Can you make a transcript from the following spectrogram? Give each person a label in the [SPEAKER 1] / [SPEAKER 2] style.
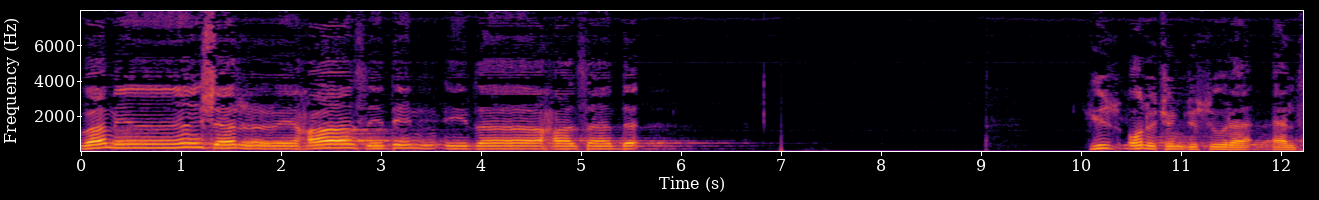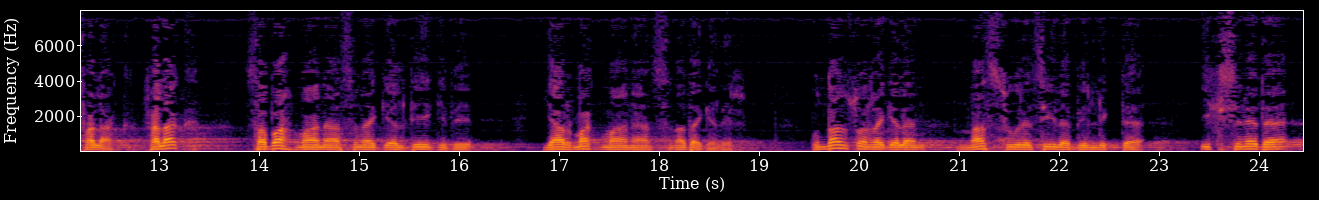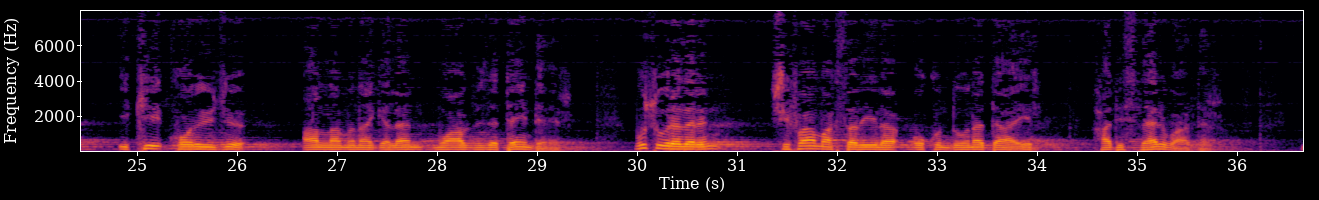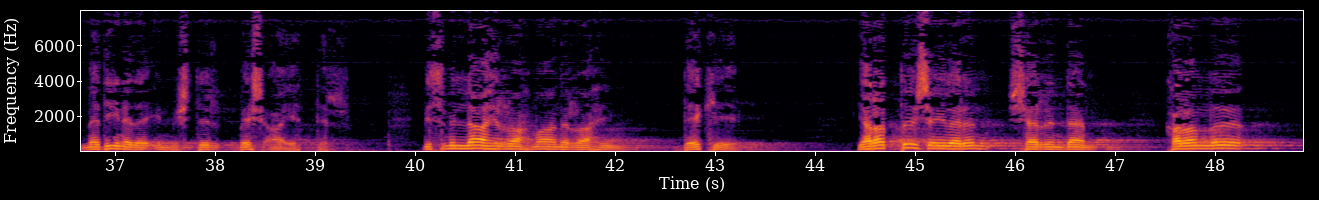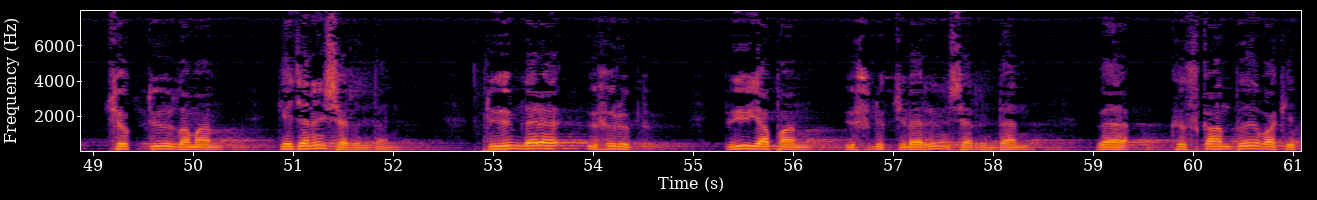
[SPEAKER 1] ومن شر حاسد إذا حسد
[SPEAKER 2] 113. sure El Falak. Falak sabah manasına geldiği gibi yarmak manasına da gelir. Bundan sonra gelen Nas suresiyle birlikte ikisine de iki koruyucu anlamına gelen muavvizeteyn denir. Bu surelerin şifa maksadıyla okunduğuna dair hadisler vardır. Medine'de inmiştir, beş ayettir. Bismillahirrahmanirrahim. De ki, yarattığı şeylerin şerrinden, karanlığı çöktüğü zaman gecenin şerrinden, düğümlere üfürüp büyü yapan üflükçülerin şerrinden ve kıskandığı vakit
